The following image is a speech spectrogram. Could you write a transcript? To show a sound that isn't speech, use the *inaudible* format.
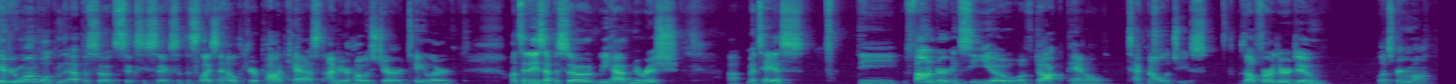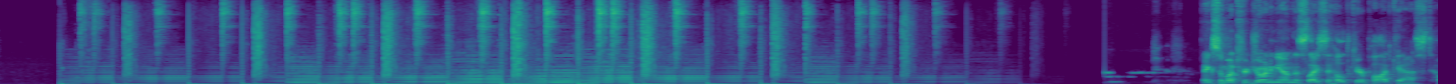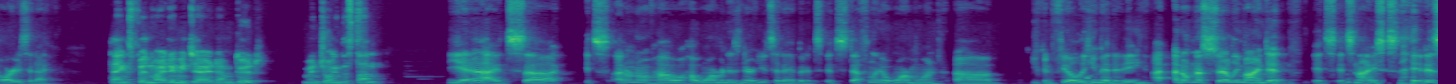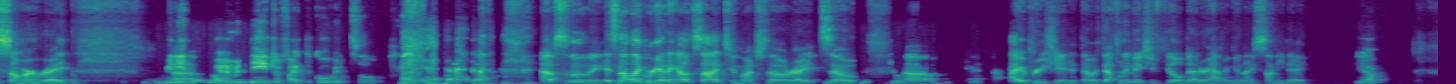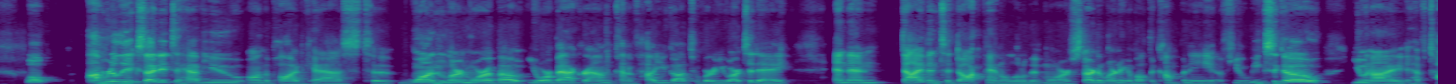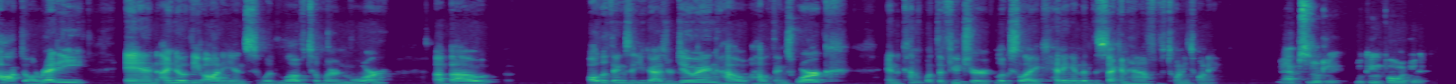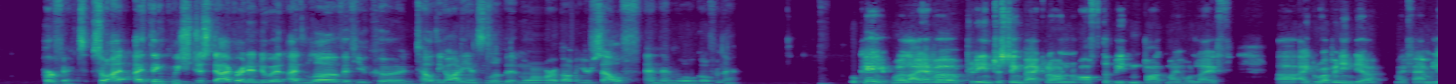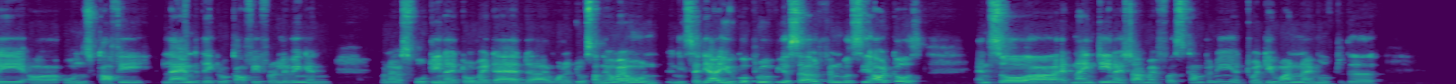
Hey everyone, welcome to episode 66 of the Slice of Healthcare podcast. I'm your host, Jared Taylor. On today's episode, we have Naresh uh, Mateus, the founder and CEO of Doc Panel Technologies. Without further ado, let's bring him on. Thanks so much for joining me on the Slice of Healthcare podcast. How are you today? Thanks for inviting me, Jared. I'm good. I'm enjoying the sun. Yeah, it's uh, it's I don't know how how warm it is near you today, but it's it's definitely a warm one. Uh, you can feel the humidity. I, I, don't necessarily mind it. It's it's nice. *laughs* it is summer, right? We need uh, vitamin D to fight the COVID. So *laughs* absolutely, it's not like we're getting outside too much, though, right? So um, I appreciate it, though. It definitely makes you feel better having a nice sunny day. Yep. Well, I'm really excited to have you on the podcast to one, learn more about your background, kind of how you got to where you are today, and then dive into Doc Panel a little bit more. Started learning about the company a few weeks ago. You and I have talked already, and I know the audience would love to learn more about all the things that you guys are doing, how how things work, and kind of what the future looks like heading into the second half of 2020. Absolutely. Looking forward to it. Perfect. So I, I think we should just dive right into it. I'd love if you could tell the audience a little bit more about yourself, and then we'll go from there. Okay. Well, I have a pretty interesting background off the beaten path my whole life. Uh, I grew up in India. My family uh, owns coffee land. They grow coffee for a living. And when I was 14, I told my dad I want to do something on my own. And he said, Yeah, you go prove yourself and we'll see how it goes. And so uh, at 19, I started my first company. At 21, I moved to the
